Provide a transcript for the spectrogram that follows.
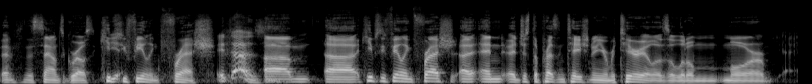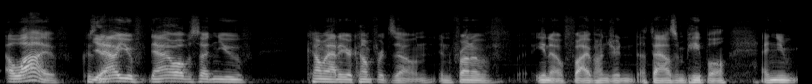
Uh, this sounds gross. Keeps Yeah. you feeling fresh. it does. um, uh, keeps you feeling fresh, uh, and uh, just the presentation of your material is a little m- more. alive because Yeah. now you've now all of a sudden you've come out of your comfort zone in front of you know 500 1000 people and you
